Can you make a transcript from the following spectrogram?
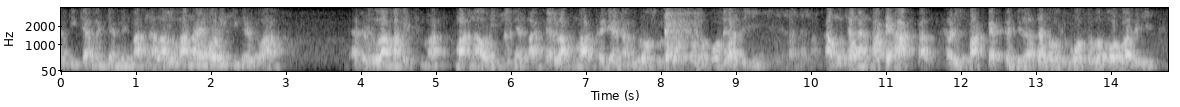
itu tidak menjamin makna, lalu makna yang original itu apa? Nah, terus ulama ijma makna original adalah magaya nabi Rasulullah Shallallahu Alaihi wasallam. Kamu jangan pakai akal, harus pakai penjelasan Rasulullah Shallallahu Alaihi Wasallam.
